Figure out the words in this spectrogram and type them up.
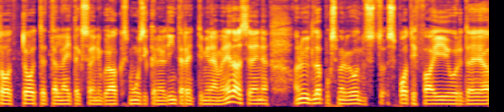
toot-, tootjatel näiteks on ju, kui hakkas muusika nii-öelda internetti minema ja nii edasi on ju, aga nüüd lõpuks me oleme jõudnud Spotify juurde ja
